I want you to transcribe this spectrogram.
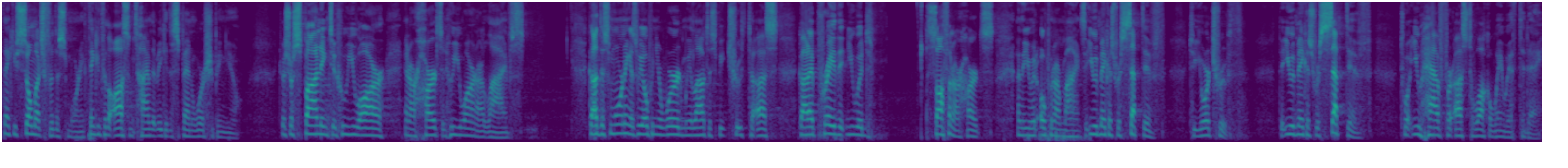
thank you so much for this morning. Thank you for the awesome time that we get to spend worshiping you, just responding to who you are in our hearts and who you are in our lives. God, this morning as we open your word and we allow it to speak truth to us, God, I pray that you would soften our hearts and that you would open our minds, that you would make us receptive to your truth, that you would make us receptive to what you have for us to walk away with today.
